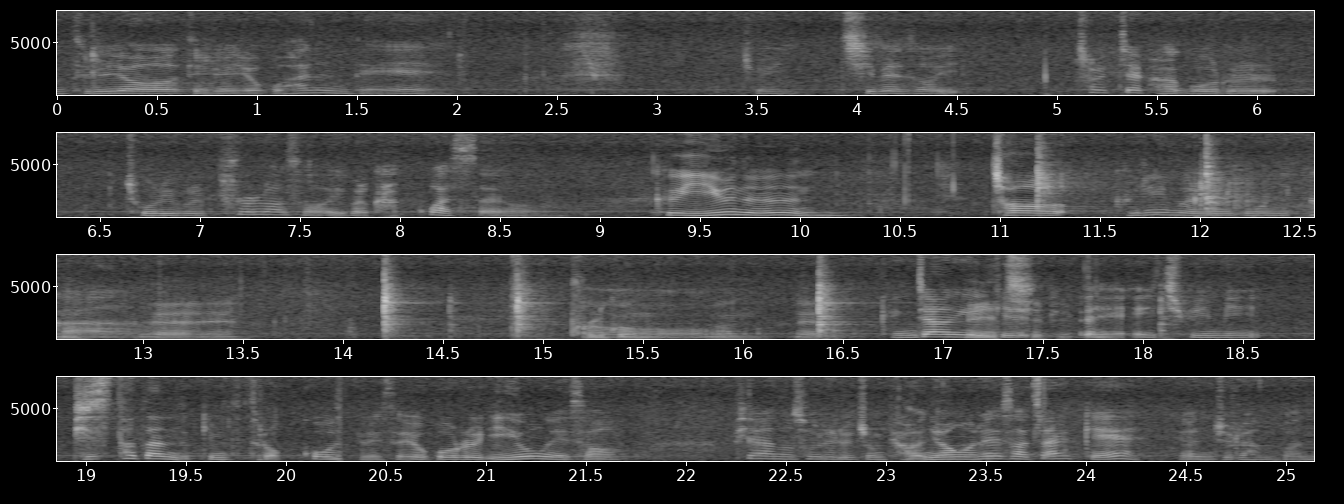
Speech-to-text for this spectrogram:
좀 들려드리려고 하는데 저희 집에서 이 철제 가구를 조립을 풀러서 이걸 갖고 왔어요. 그 이유는 저 그림을 보니까 예, 예. 붉은 어. 음, 네. 굉장히 HB. 네, HBM이 비슷하다는 느낌도 들었고 그래서 이거를 이용해서 피아노 소리를 좀 변형을 해서 짧게 연주를 한번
